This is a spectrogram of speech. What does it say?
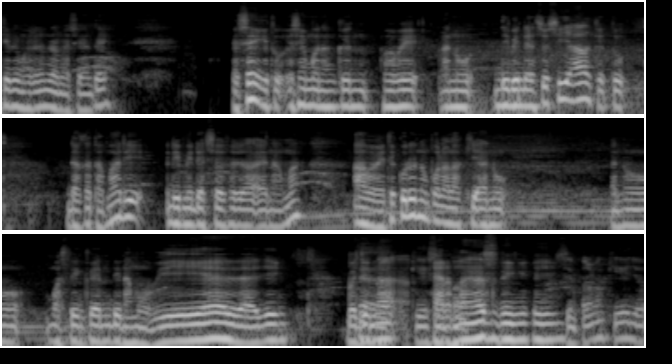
gitu maksudnya dalam artian teh Ese gitu, ese menangkan awe anu di media sosial gitu. Da ketama di di media sosial enak mah awe teh kudu nempo lalaki anu anu postingkeun dina mobil anjing. Bajuna simpel. Hermes anjing. simpel mah kieu jo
